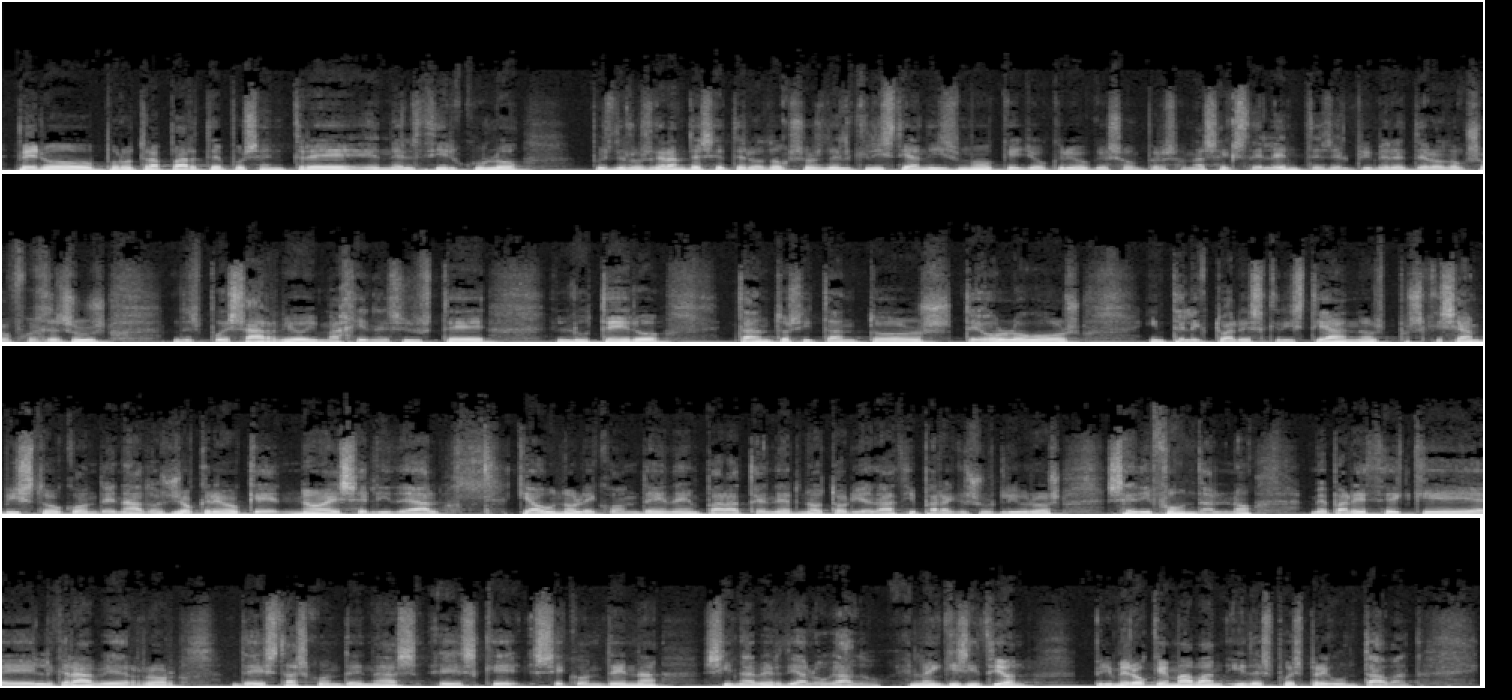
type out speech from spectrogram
pero por otra parte, pues entré en el círculo pues de los grandes heterodoxos del cristianismo que yo creo que son personas excelentes. El primer heterodoxo fue Jesús, después Arrio, imagínese usted, Lutero, tantos y tantos teólogos, intelectuales cristianos, pues que se han visto condenados. Yo creo que no es el ideal que a uno le condenen para tener notoriedad y para que sus libros se difundan, ¿no? Me parece que el grave error de estas condenas es que se condena sin haber dialogado. En la Inquisición primero quemaban y después preguntaban.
